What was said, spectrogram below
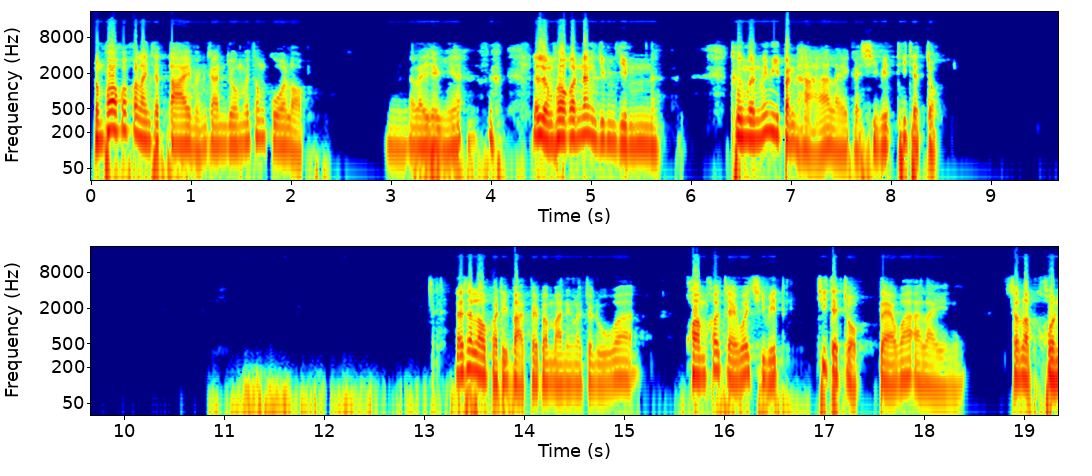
หลวงพ่อก็กำลังจะตายเหมือนกันโยมไม่ต้องกลัวหรอกอะไรอย่างเงี้ย แล้วหลวงพ่อก็นั่งยิ้มยิ้มนะ คือมันไม่มีปัญหาอะไรกับชีวิตที่จะจบ แล้วถ้าเราปฏิบัติไปประมาณนึงเราจะรู้ว่า ความเข้าใจว่าชีวิตที่จะจบแปลว่าอะไรเนี่ยสำหรับคน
